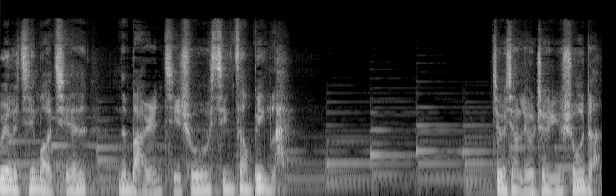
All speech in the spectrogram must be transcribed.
为了几毛钱能把人急出心脏病来，就像刘震云说的，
